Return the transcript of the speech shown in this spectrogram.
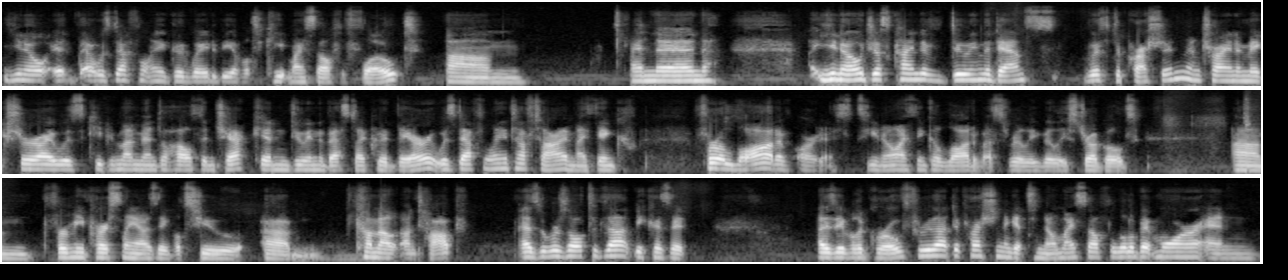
you know, it, that was definitely a good way to be able to keep myself afloat. Um, and then, you know, just kind of doing the dance with depression and trying to make sure I was keeping my mental health in check and doing the best I could there. It was definitely a tough time. I think for a lot of artists. You know, I think a lot of us really, really struggled. Um, for me personally, I was able to um, come out on top as a result of that because it I was able to grow through that depression and get to know myself a little bit more and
